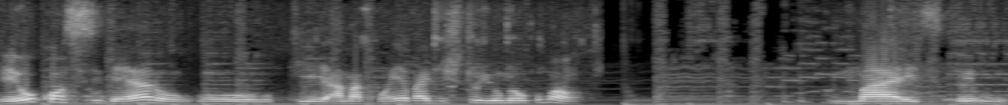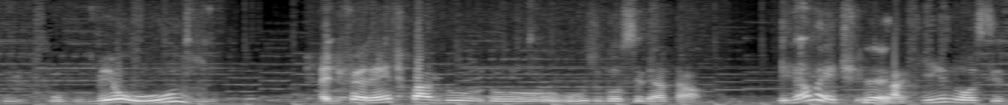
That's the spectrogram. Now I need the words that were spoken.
eu considero o, que a maconha vai destruir o meu pulmão. Mas eu- o, o meu uso é diferente pra, do, do uso do ocidental. E realmente, É. aqui, no, Oci-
